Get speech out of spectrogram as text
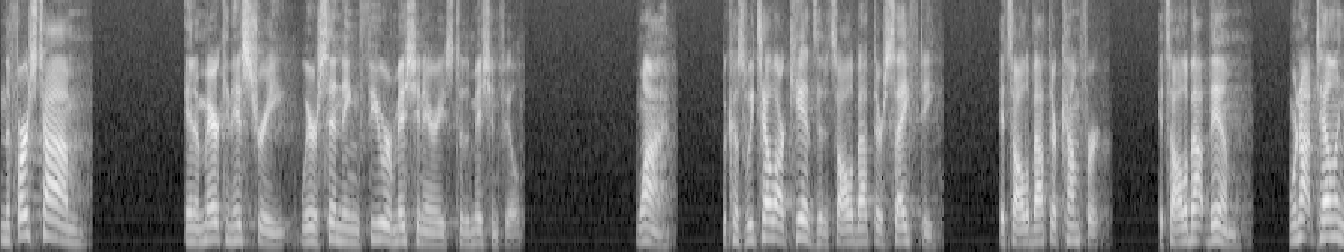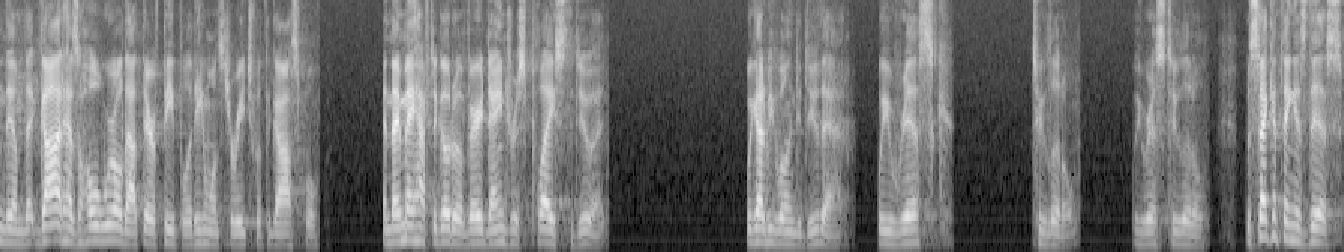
And the first time in American history, we're sending fewer missionaries to the mission field. Why? Because we tell our kids that it's all about their safety, it's all about their comfort, it's all about them. We're not telling them that God has a whole world out there of people that He wants to reach with the gospel. And they may have to go to a very dangerous place to do it. We got to be willing to do that. We risk too little. We risk too little. The second thing is this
